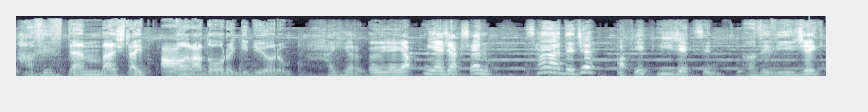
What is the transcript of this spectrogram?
Hafiften başlayıp ağıra doğru gidiyorum. Hayır öyle yapmayacaksın. Sadece hafif yiyeceksin. Hafif yiyecek,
